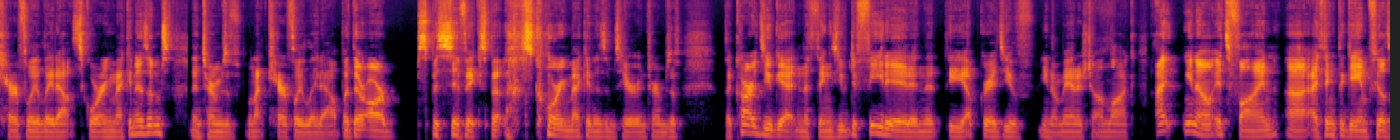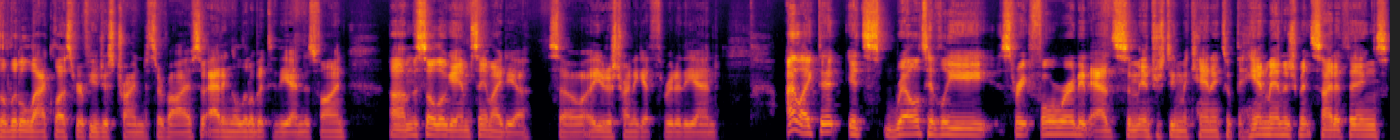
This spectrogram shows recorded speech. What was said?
carefully laid out scoring mechanisms in terms of, well, not carefully laid out, but there are specific spe- scoring mechanisms here in terms of the cards you get and the things you've defeated and the, the upgrades you've you know managed to unlock i you know it's fine uh, i think the game feels a little lackluster if you're just trying to survive so adding a little bit to the end is fine um, the solo game same idea so uh, you're just trying to get through to the end I liked it. It's relatively straightforward. It adds some interesting mechanics with the hand management side of things.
